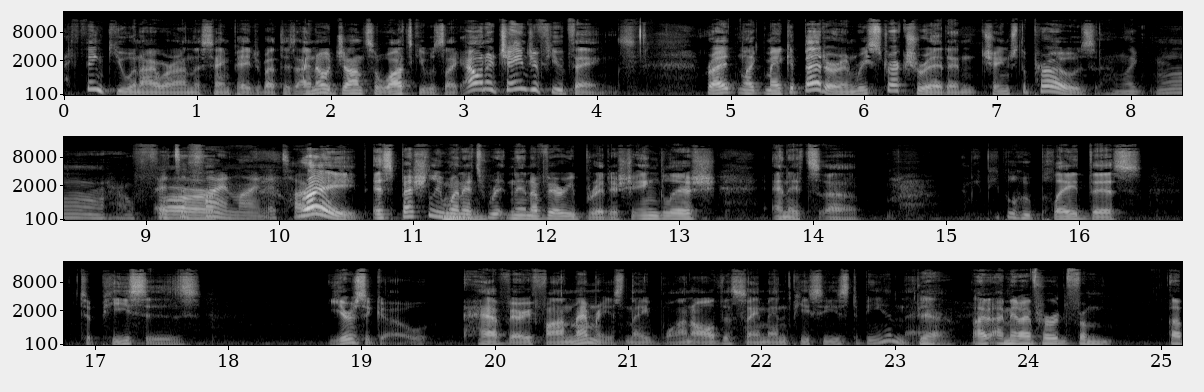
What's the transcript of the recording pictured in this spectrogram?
I think you and I were on the same page about this. I know John Sawatsky was like, I want to change a few things, right? Like make it better and restructure it and change the prose. I'm like, mm, how far? It's a fine line. It's hard. right? Especially when it's written in a very British English, and it's. Uh, I mean, people who played this to pieces years ago have very fond memories, and they want all the same NPCs to be in there. yeah, I, I mean, I've heard from a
